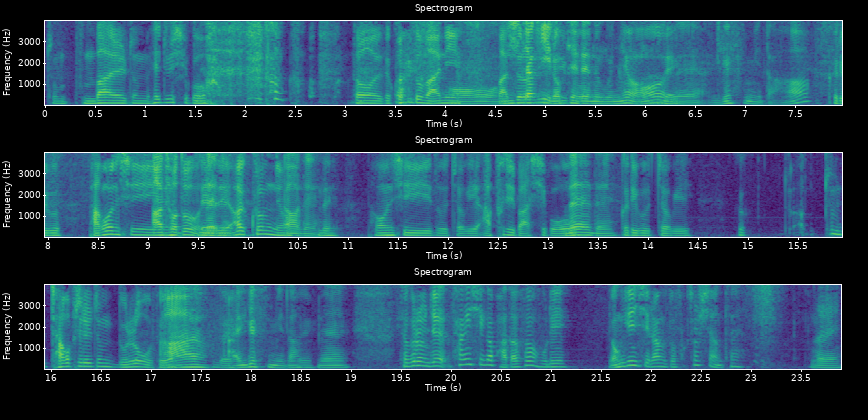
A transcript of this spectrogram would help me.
좀 분발 좀 해주시고 더 이제 곡도 많이 어, 만들어 시작이. 이렇게 되는군요. 네, 네. 알겠습니다. 그리고 박원 씨 아, 저도? 네네 네네. 아 그럼요 아, 네. 네 박원 씨도 저기 아프지 마시고 네, 네. 그리고 저기 그, 좀 작업실 좀 놀러 오세요. 아, 네. 알겠습니다. 네. 네. 자, 그럼 이제 상희 씨가 받아서 우리 영진 씨랑 또 석철 씨한테 네.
